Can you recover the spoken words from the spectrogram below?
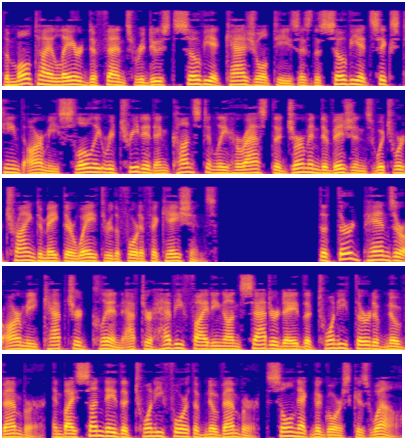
the multi-layered defense reduced Soviet casualties as the Soviet 16th Army slowly retreated and constantly harassed the German divisions which were trying to make their way through the fortifications. The 3rd Panzer Army captured Klin after heavy fighting on Saturday 23 November, and by Sunday 24 November, Solnechnogorsk as well.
